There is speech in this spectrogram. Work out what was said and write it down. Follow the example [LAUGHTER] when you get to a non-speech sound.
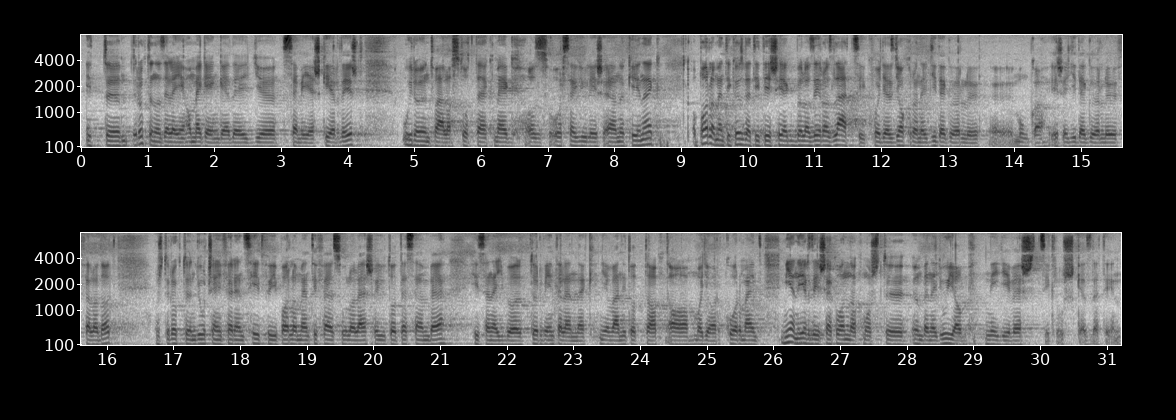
Itt rögtön az elején, ha megenged egy személyes kérdést, újra önt választották meg az országgyűlés elnökének. A parlamenti közvetítésekből azért az látszik, hogy ez gyakran egy idegörlő munka és egy idegörlő feladat. Most rögtön Gyurcsány Ferenc hétfői parlamenti felszólalása jutott eszembe, hiszen egyből törvénytelennek nyilvánította a magyar kormányt. Milyen érzések vannak most önben egy újabb négy éves ciklus kezdetén?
